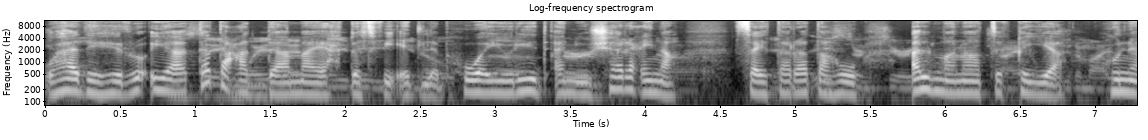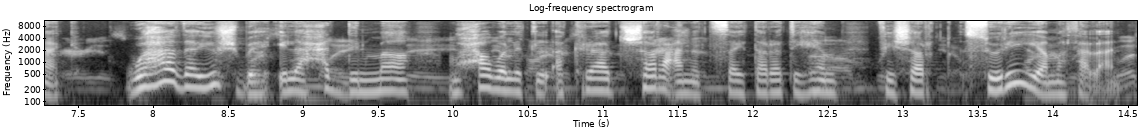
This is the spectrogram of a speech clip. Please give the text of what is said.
وهذه الرؤية تتعدى ما يحدث في إدلب. هو يريد أن يشرعن سيطرته المناطقية هناك. وهذا يشبه إلى حد ما محاولة الأكراد شرعنه سيطرتهم في شرق سوريا مثلا.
